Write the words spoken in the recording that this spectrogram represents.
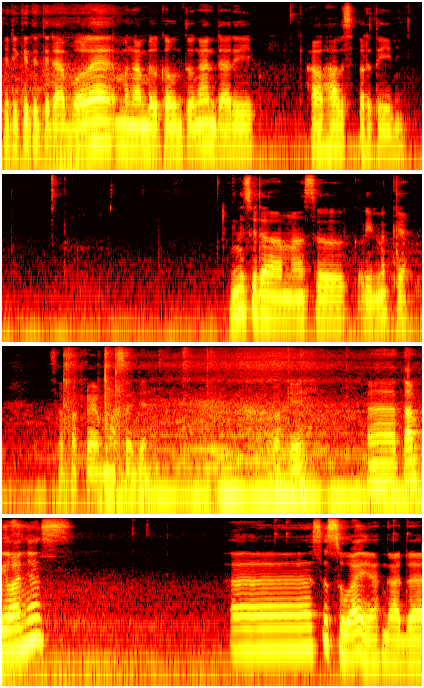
Jadi kita tidak boleh mengambil keuntungan dari hal-hal seperti ini. Ini sudah masuk Linux ya saya pakai emas saja oke. Okay. uh, eh, tampilannya uh, sesuai ya nggak ada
